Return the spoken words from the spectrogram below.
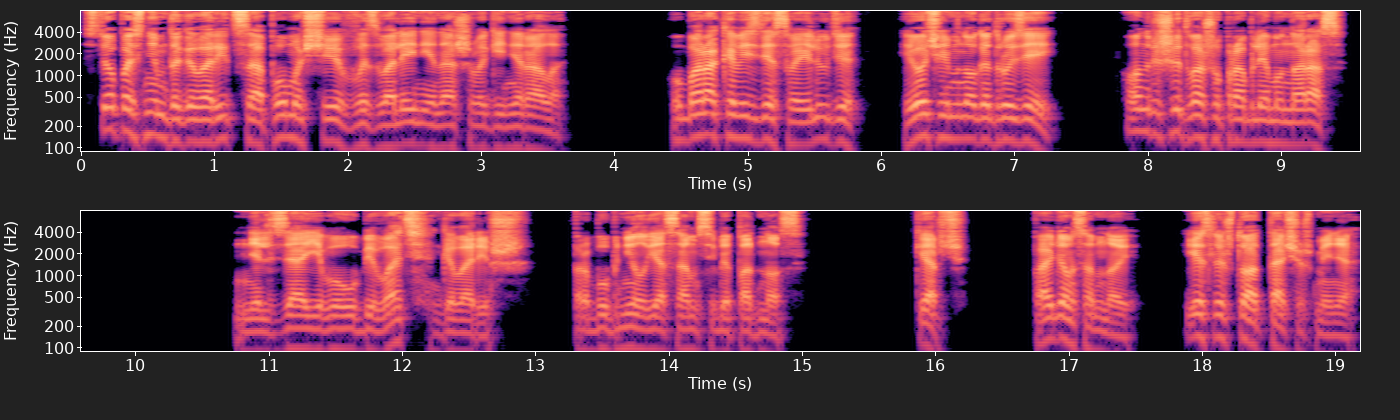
«Степа с ним договорится о помощи в вызволении нашего генерала. У барака везде свои люди и очень много друзей. Он решит вашу проблему на раз». «Нельзя его убивать, говоришь?» Пробубнил я сам себе под нос. «Керч, пойдем со мной. Если что, оттащишь меня».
